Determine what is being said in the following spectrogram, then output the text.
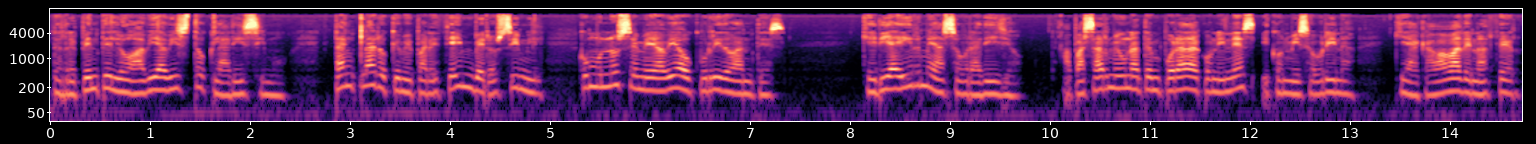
De repente lo había visto clarísimo, tan claro que me parecía inverosímil como no se me había ocurrido antes. Quería irme a Sobradillo, a pasarme una temporada con Inés y con mi sobrina, que acababa de nacer,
